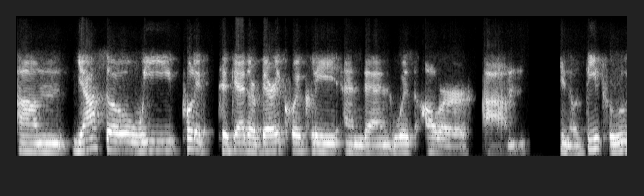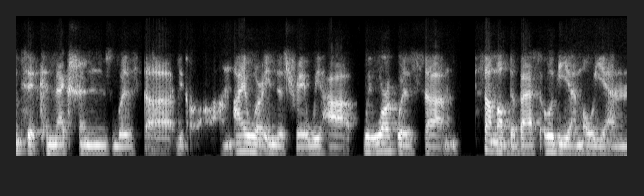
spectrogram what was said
um, yeah, so we put it together very quickly. And then with our, um, you know, deep rooted connections with, uh, you know, um, eyewear industry, we have we work with um, some of the best ODM OEM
